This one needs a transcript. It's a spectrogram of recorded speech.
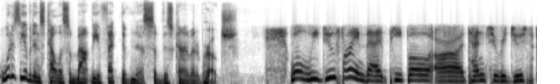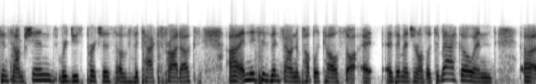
What does the evidence tell us about the effectiveness of this kind of an approach? Well, we do find that people uh, tend to reduce consumption, reduce purchase of the tax products, uh, and this has been found in public health, uh, as I mentioned, also tobacco and uh,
